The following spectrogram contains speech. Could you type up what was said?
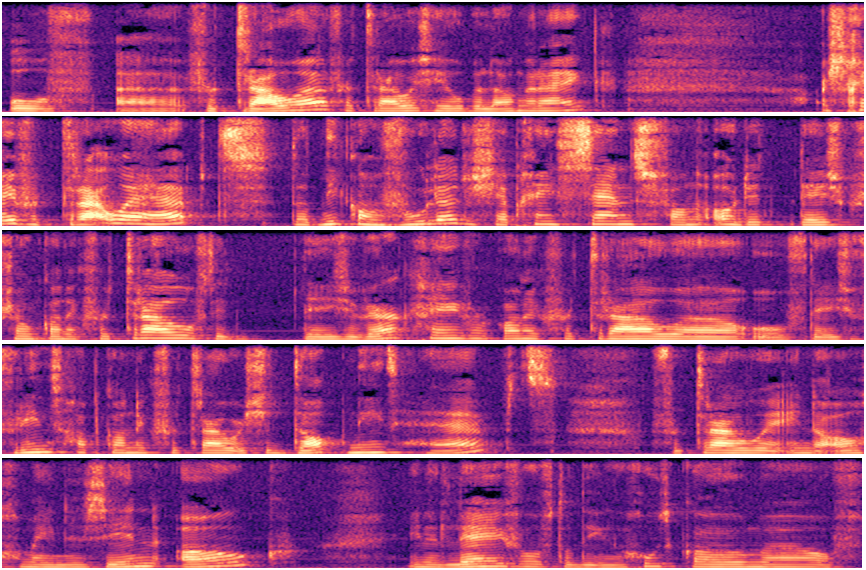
of uh, vertrouwen. Vertrouwen is heel belangrijk als je geen vertrouwen hebt, dat niet kan voelen, dus je hebt geen sens van, oh, dit, deze persoon kan ik vertrouwen, of dit, deze werkgever kan ik vertrouwen, of deze vriendschap kan ik vertrouwen. Als je dat niet hebt, vertrouwen in de algemene zin ook, in het leven, of dat dingen goed komen, of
